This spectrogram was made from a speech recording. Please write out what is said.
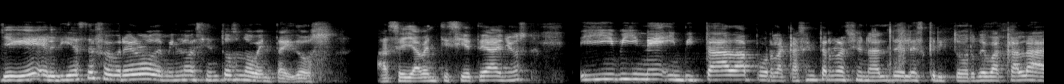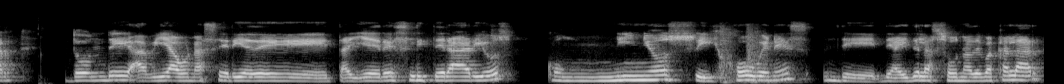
Llegué el 10 de febrero de 1992, hace ya 27 años y vine invitada por la Casa Internacional del Escritor de Bacalar, donde había una serie de talleres literarios con niños y jóvenes de, ahí de la zona de Bacalar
